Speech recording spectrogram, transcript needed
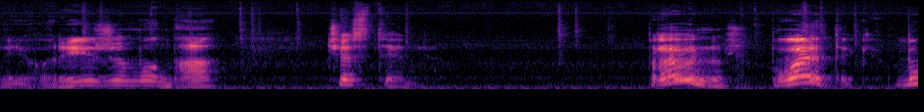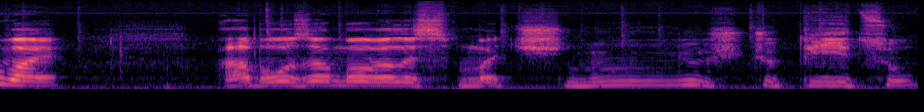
його ріжемо на частини. Правильно ж? Буває таке? Буває. Або замовили смачнющу піцу.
